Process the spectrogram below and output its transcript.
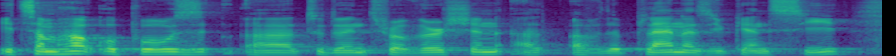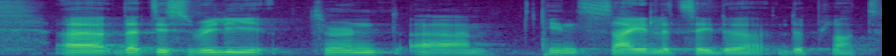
It somehow opposed uh, to the introversion of the plan, as you can see, uh, that is really turned um, inside, let's say, the, the plot.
